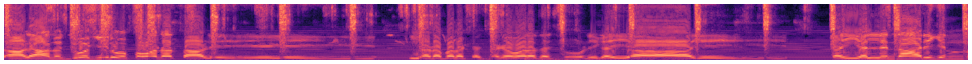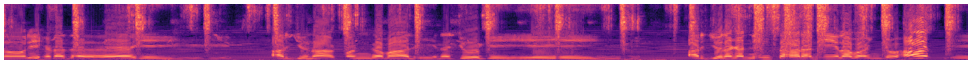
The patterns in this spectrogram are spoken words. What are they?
ತಾಳ್ಯಾನು ಜೋಗಿ ರೂಪವನ ತಾಳಿ. ಎಡಬಲಕ ಜಗವರದ ಜೋಳಿಗಯ್ಯ. ಕೈಯಲ್ಲಿ ನಾರಿಗಿನ್ನೂರಿ ಹಿಡದ ಅರ್ಜುನ ಕೊಂಗಮಾಲಿನ ಜೋಗಿ. ಅರ್ಜುನಗ ನಿಂತಾರ ನೀಲವಂಗು ಹಾಕಿ.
